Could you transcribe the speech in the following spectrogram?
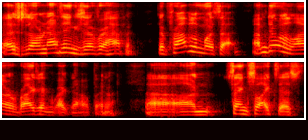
as though nothing's ever happened. The problem with that, I'm doing a lot of writing right now, but uh, on things like this.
